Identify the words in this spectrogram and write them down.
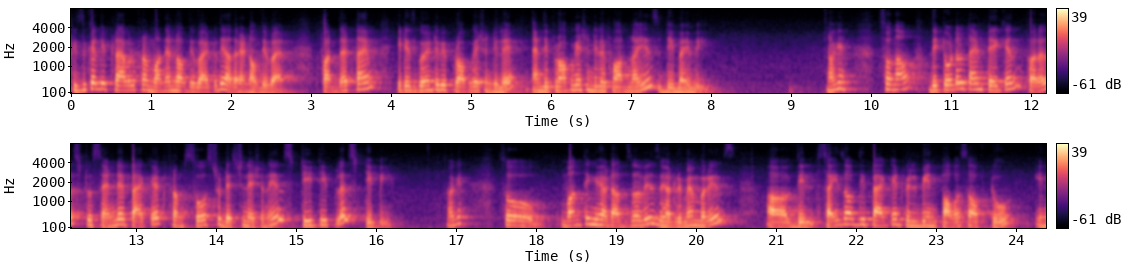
physically travel from one end of the wire to the other end of the wire. For that time it is going to be propagation delay and the propagation delay formula is d by v. Okay? So now the total time taken for us to send a packet from source to destination is tt plus tp okay? So one thing you have to observe is you have to remember is uh, the size of the packet will be in powers of 2 in,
